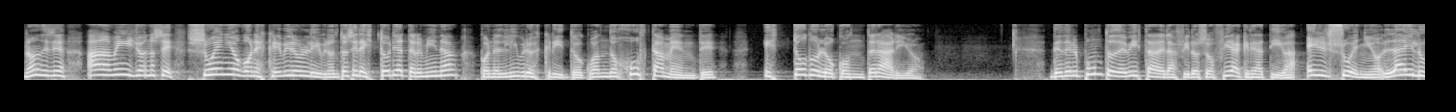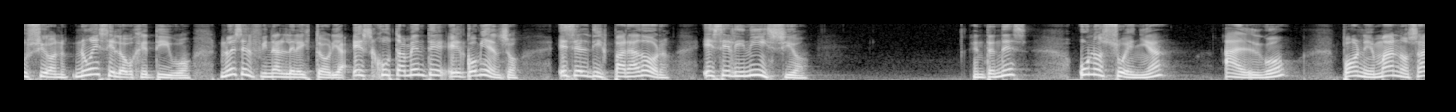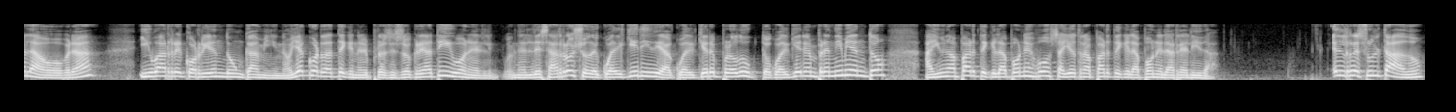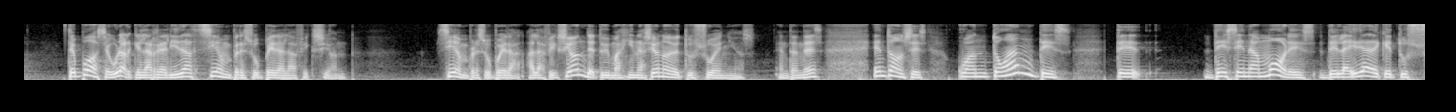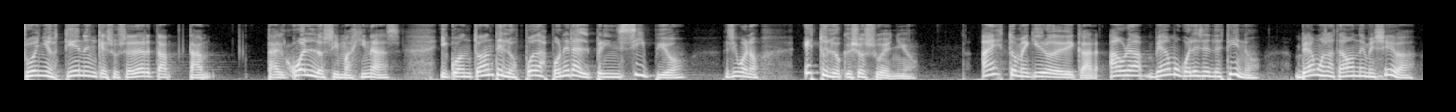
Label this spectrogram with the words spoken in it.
¿No? Dice, ah, a mí yo no sé, sueño con escribir un libro. Entonces la historia termina con el libro escrito, cuando justamente es todo lo contrario. Desde el punto de vista de la filosofía creativa, el sueño, la ilusión, no es el objetivo, no es el final de la historia, es justamente el comienzo, es el disparador, es el inicio. ¿Entendés? Uno sueña algo, pone manos a la obra, y va recorriendo un camino. Y acuérdate que en el proceso creativo, en el, desarrollo de cualquier idea, cualquier producto, cualquier emprendimiento, hay una parte que la pones vos, hay otra parte que la pone la realidad. El resultado, te puedo asegurar que la realidad siempre supera la ficción. Siempre supera a la ficción de tu imaginación o de tus sueños. ¿Entendés? Entonces, cuanto antes te desenamores de la idea de que tus sueños tienen que suceder tal cual los imaginás, y cuanto antes los puedas poner al principio, decir, bueno, esto es lo que yo sueño, a esto me quiero dedicar, ahora veamos cuál es el destino, veamos hasta dónde me lleva,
